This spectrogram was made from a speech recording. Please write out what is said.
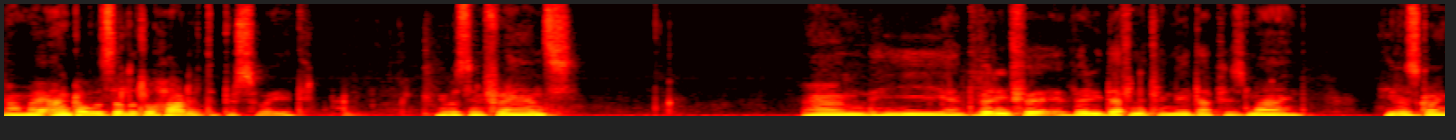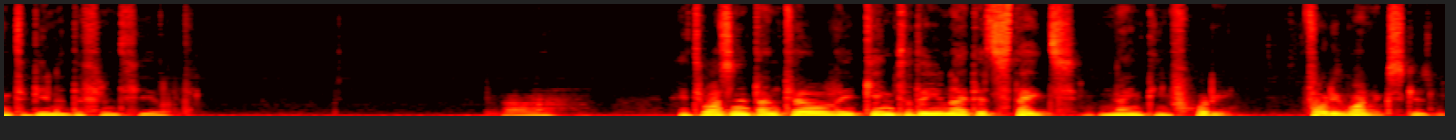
Now, my uncle was a little harder to persuade. He was in France, and he had very, very definitely made up his mind he was going to be in a different field. Uh, it wasn't until he came to the United States in 1940, 41, excuse me.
